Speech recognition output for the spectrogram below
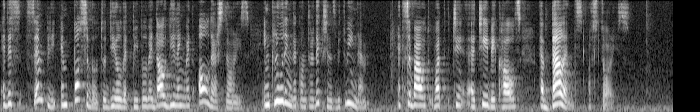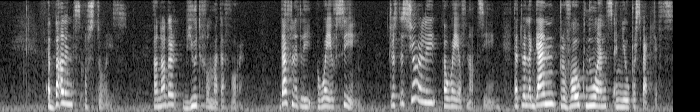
It is simply impossible to deal with people without dealing with all their stories, including the contradictions between them. It's about what uh, calls a balance of stories. A balance of stories. Another beautiful metaphor. Definitely a way of seeing, just as surely a way of not seeing, that will again provoke nuance and new perspectives.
